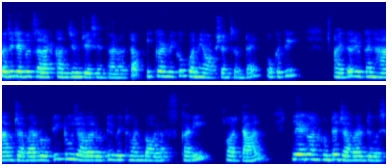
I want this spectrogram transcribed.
vegetable salad consume చేసిన తర్వాత ఇక్కడ మీకు కొన్ని ఆప్షన్స్ ఉంటాయి. ఒకటి either you can have jowar roti two jowar roti with one bowl of curry or dal లేదు అనుకుంటే జవార్ దోశ.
